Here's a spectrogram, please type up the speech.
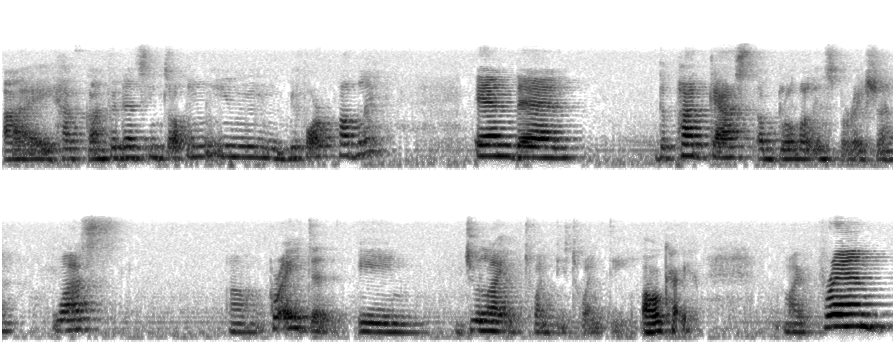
I have confidence in talking in before public. And then the podcast of Global Inspiration was um, created in July of 2020. Okay. My friend,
